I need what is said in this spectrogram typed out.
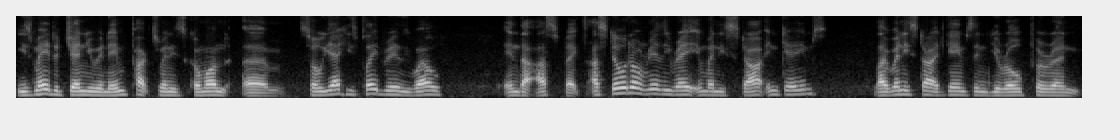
he's made a genuine impact when he's come on. Um, so yeah, he's played really well in that aspect. I still don't really rate him when he's starting games, like when he started games in Europa and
